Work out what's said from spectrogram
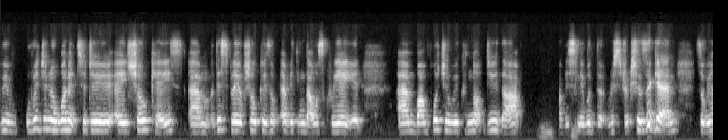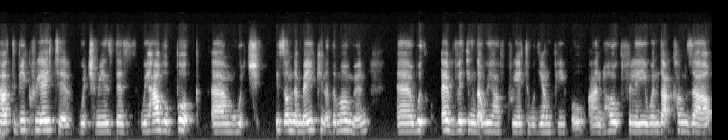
we originally wanted to do a showcase, um, a display of showcase of everything that was created. Um, but unfortunately, we could not do that, obviously with the restrictions again. So we had to be creative, which means there's we have a book um, which is on the making at the moment uh, with everything that we have created with young people. And hopefully, when that comes out,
